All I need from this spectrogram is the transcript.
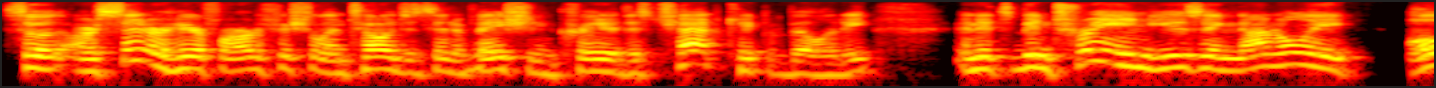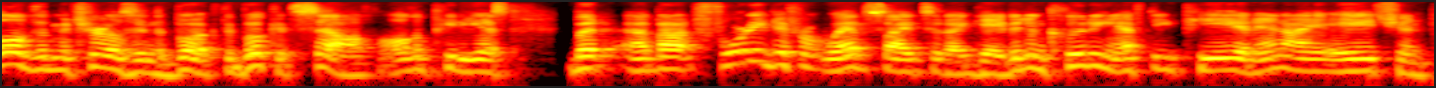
So our Center here for Artificial Intelligence Innovation created this chat capability, and it's been trained using not only all of the materials in the book, the book itself, all the PDFs, but about 40 different websites that I gave it, including FDP and NIH and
